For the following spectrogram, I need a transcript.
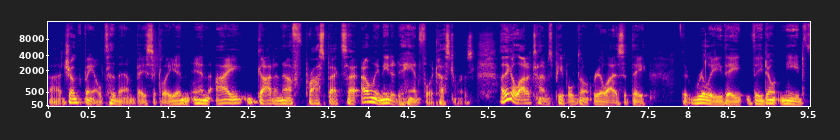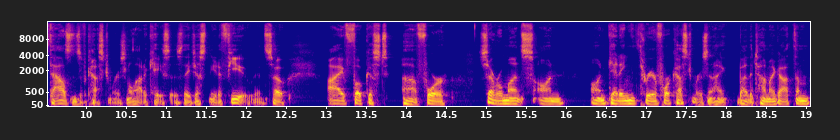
uh, junk mail to them basically, and and I got enough prospects. I, only needed a handful of customers. I think a lot of times people don't realize that they that really they they don't need thousands of customers in a lot of cases. They just need a few, and so I focused for several months on on getting three or four customers, and I by the time I got them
